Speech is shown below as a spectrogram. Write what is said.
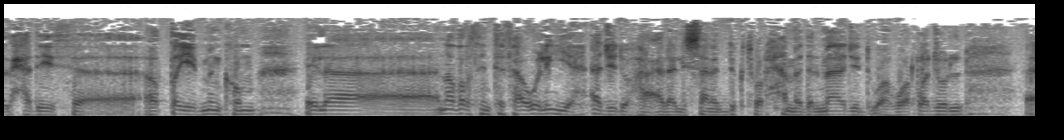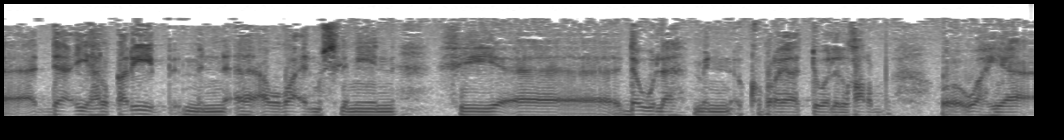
الحديث آه، الطيب منكم إلى نظرة تفاؤلية أجدها على لسان الدكتور حمد الماجد وهو الرجل آه، الداعيه القريب من آه، أوضاع المسلمين في دولة من كبريات دول الغرب وهي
